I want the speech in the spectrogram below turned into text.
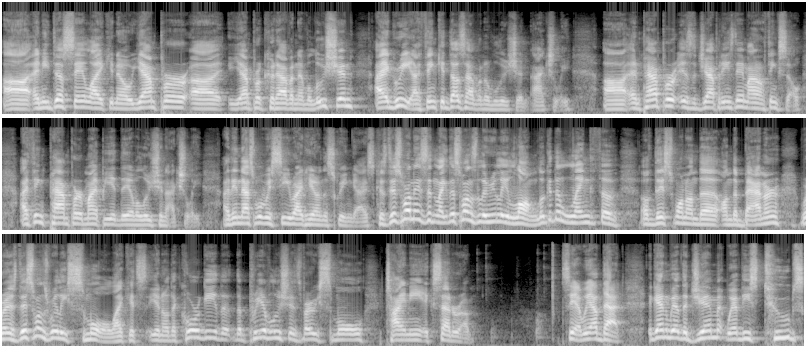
uh, and he does say like you know Yamper uh, Yamper could have an evolution. I agree. I think it does have an evolution actually. Uh, and Pamper is a Japanese name. I don't think so. I think Pamper might be the evolution actually. I think that's what we see right here on the screen, guys. Because this one isn't like this one's really long. Look at the length of of this one on the on the banner, whereas this one's really small. Like it's you know the Corgi, the, the pre-evolution is very small, tiny, etc. So yeah, we have that. Again, we have the gym. We have these tubes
